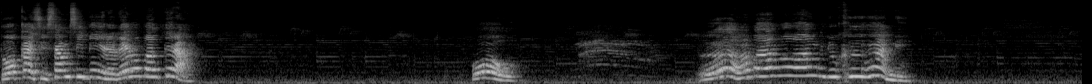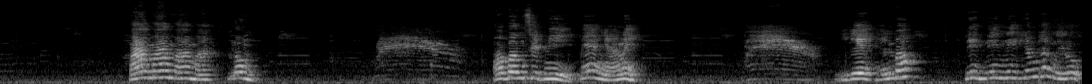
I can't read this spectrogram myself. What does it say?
ตัวไก่สีซ้ำซิดนี่เลยได้มาเบิ่งติล่ะ โอ้ เออ มาเบิ่งมาเบิ่งอยู่คือเฮือนนี่ มามามามาลงมาเบิ่งสิดนี่แม่งหยังนี่นี่เด้เห็นบ่นี่นี่นี่ยังทั้งนี่ลูก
